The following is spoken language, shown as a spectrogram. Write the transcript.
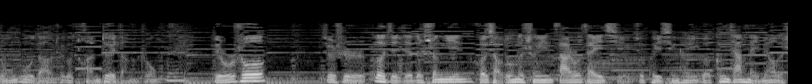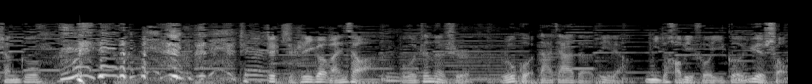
融入到这个团队当中。比如说。就是乐姐姐的声音和小东的声音杂糅在一起，就可以形成一个更加美妙的山歌。这这只是一个玩笑啊，不过真的是，如果大家的力量，你就好比说一个乐手，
